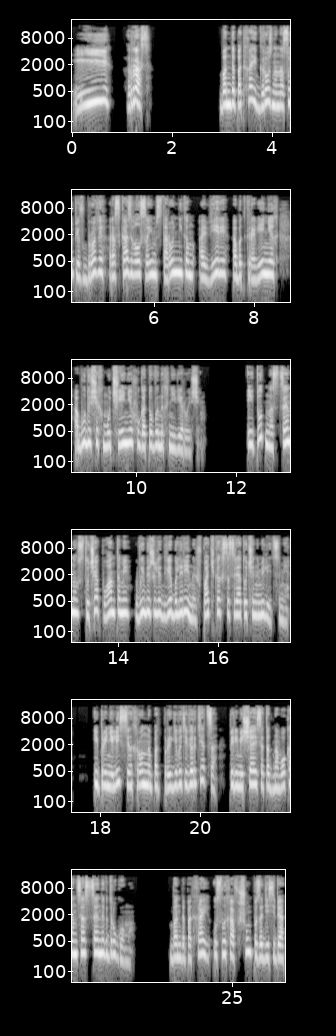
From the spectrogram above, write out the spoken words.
И... раз!» Бандападхай, грозно насупив брови, рассказывал своим сторонникам о вере, об откровениях, о будущих мучениях, уготованных неверующим. И тут на сцену, стуча пуантами, выбежали две балерины в пачках со сосредоточенными лицами и принялись синхронно подпрыгивать и вертеться, перемещаясь от одного конца сцены к другому. Бандападхай, услыхав шум позади себя,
